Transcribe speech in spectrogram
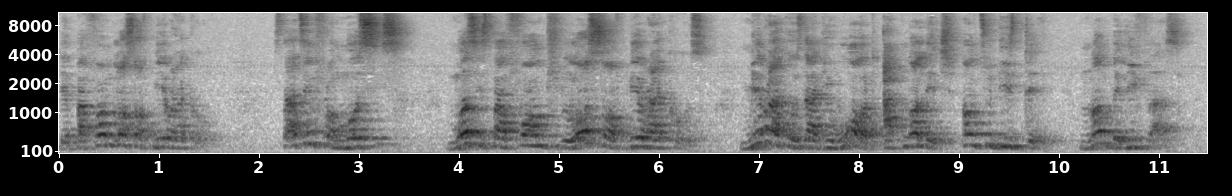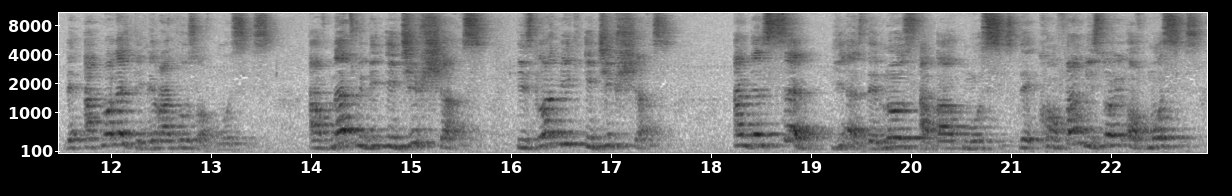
They performed lots of miracles. Starting from Moses. Moses performed lots of miracles. Miracles that the world acknowledge unto this day. Non-believers, they acknowledge the miracles of Moses. I've met with the Egyptians, Islamic Egyptians, and they said, yes, they knows about Moses. They confirmed the story of Moses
